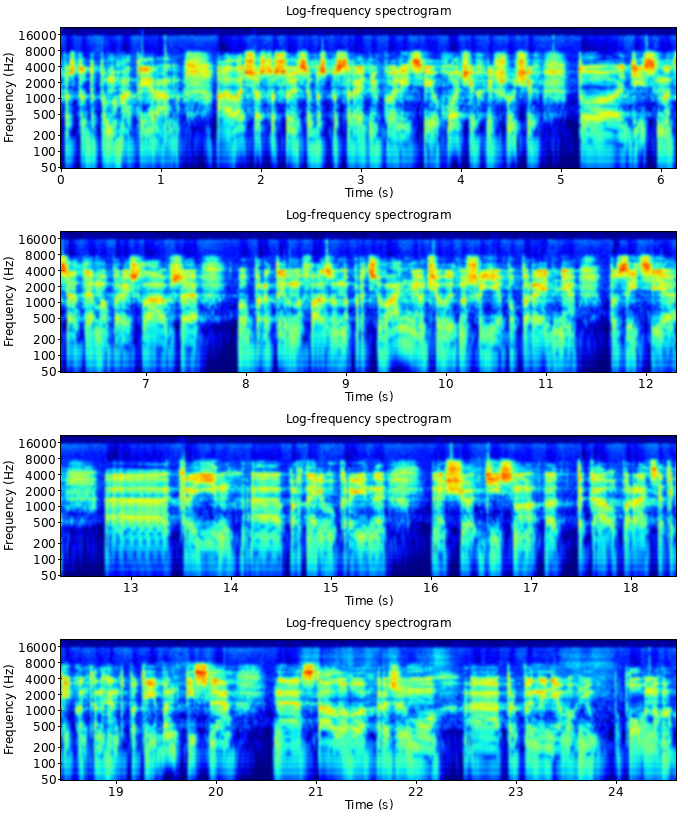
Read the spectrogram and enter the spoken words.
просто допомагати Ірану. Але що стосується безпосередньо коаліції охочих, рішучих, то дійсно ця тема перейшла вже в оперативну фазу напрацювання. Очевидно, що є попередня позиція е, країн, е, партнерів України, е, що дійсно така операція, такий контингент потрібен після сталого режиму е, припинення вогню повного.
